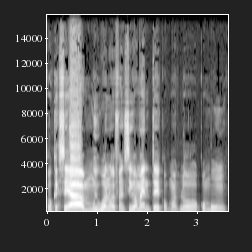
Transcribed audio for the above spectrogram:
o que sea muy bueno defensivamente, como es lo común,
